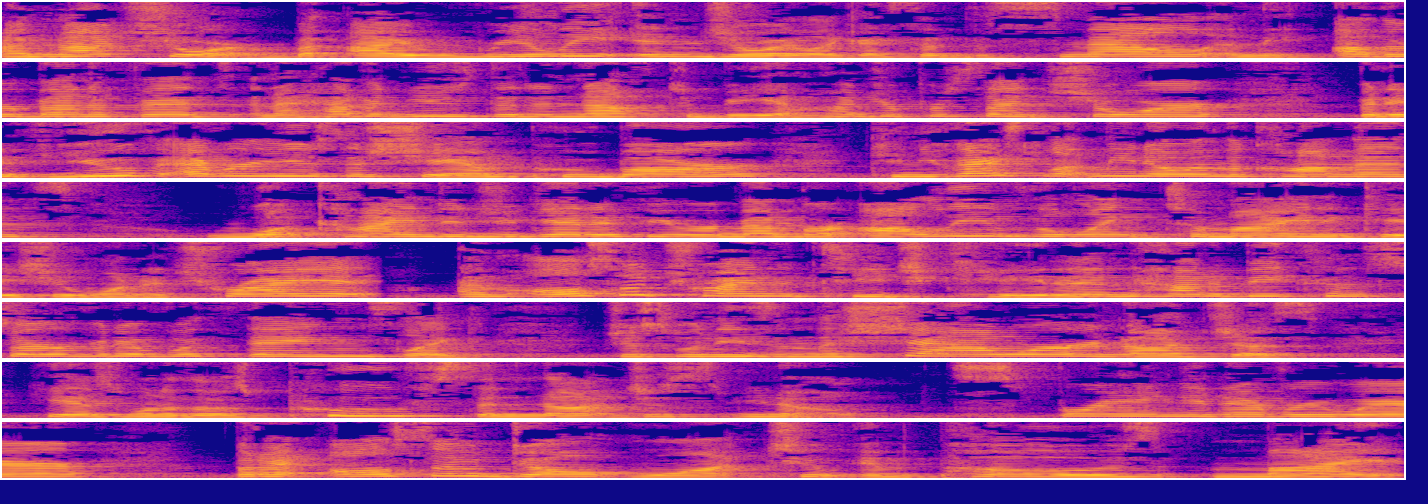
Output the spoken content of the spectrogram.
I'm not sure, but I really enjoy, like I said, the smell and the other benefits, and I haven't used it enough to be 100% sure. But if you've ever used a shampoo bar, can you guys let me know in the comments what kind did you get if you remember? I'll leave the link to mine in case you want to try it. I'm also trying to teach Caden how to be conservative with things, like just when he's in the shower, not just, he has one of those poofs and not just, you know, spraying it everywhere. But I also don't want to impose my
